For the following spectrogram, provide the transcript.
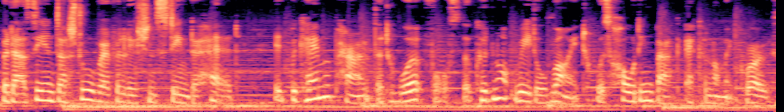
But as the Industrial Revolution steamed ahead, it became apparent that a workforce that could not read or write was holding back economic growth.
